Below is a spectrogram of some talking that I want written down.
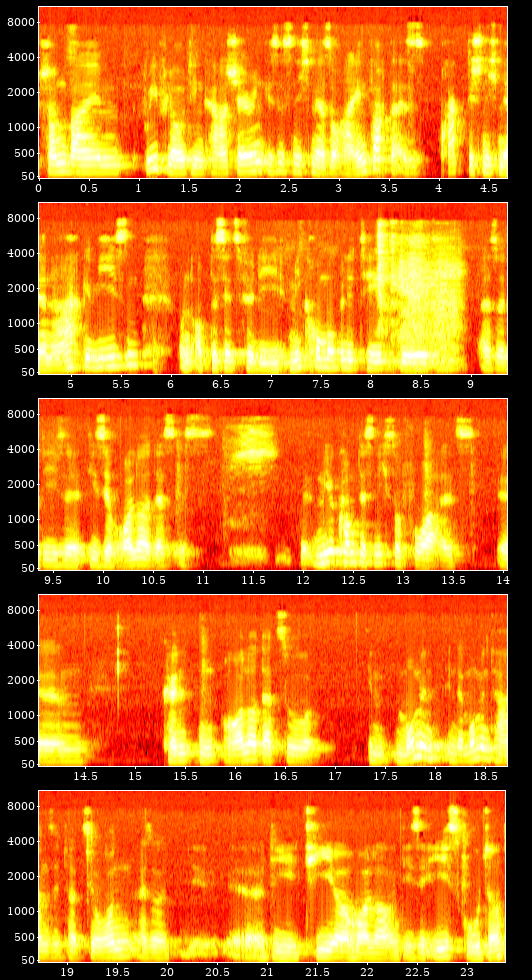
schon beim Free Floating Carsharing ist es nicht mehr so einfach, da ist es praktisch nicht mehr nachgewiesen und ob das jetzt für die Mikromobilität gilt, also diese, diese Roller, das ist, mir kommt es nicht so vor, als ähm, könnten Roller dazu im Moment, in der momentanen Situation, also äh, die Tierroller und diese E-Scooter,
